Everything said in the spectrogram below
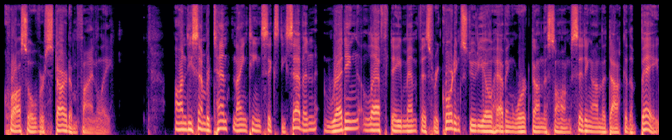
crossover stardom finally. On December 10, 1967, Redding left a Memphis recording studio having worked on the song Sitting on the Dock of the Bay,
